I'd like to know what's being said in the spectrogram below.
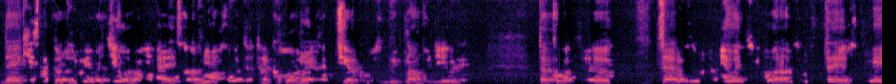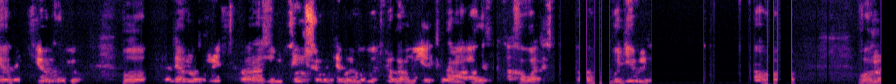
де якесь незрозуміле тіло намагається розмахувати триколорною ганчіркою з вікна будівлі. Так от, е, це незрозуміле тіло разом з з ганчіркою було оперативно знищено разом з іншими тими волоцюгами, які намагалися заховатися в будівлі цього вогне.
